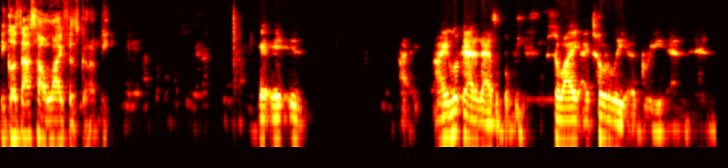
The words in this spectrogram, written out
because that's how life is going to be. It, it, I, I look at it as a belief. So I, I totally agree. And, and,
